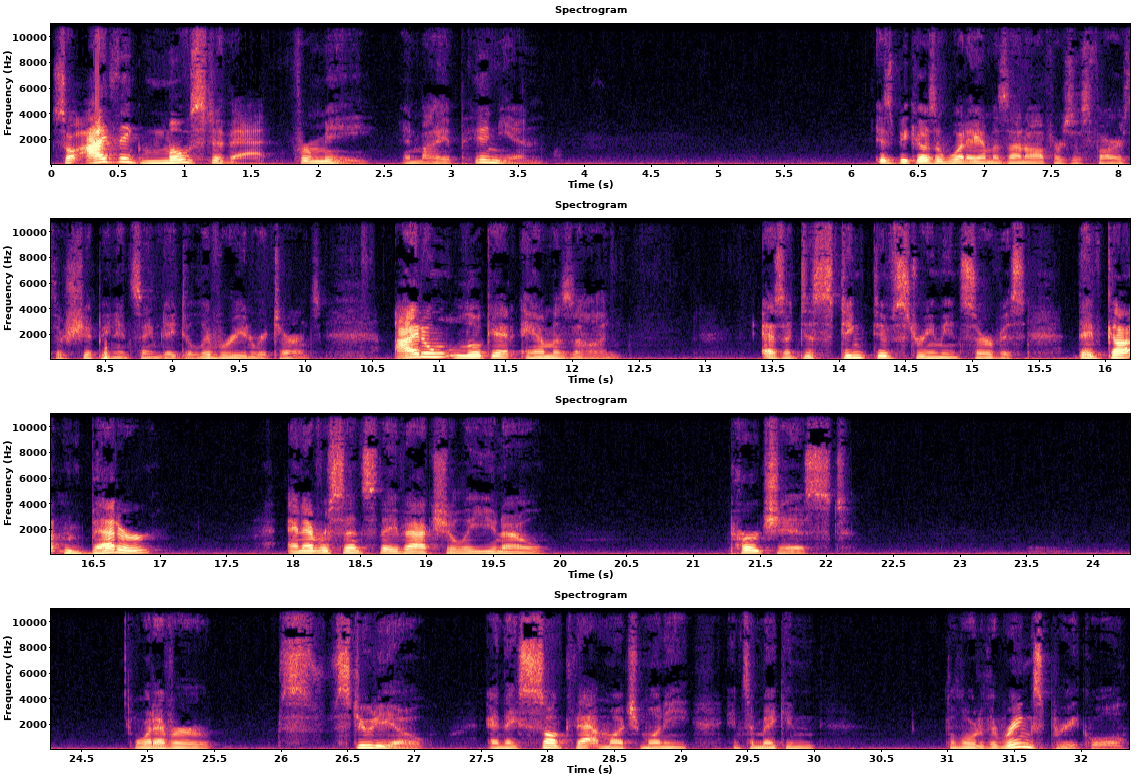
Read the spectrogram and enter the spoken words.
So I think most of that, for me, in my opinion, is because of what Amazon offers as far as their shipping and same day delivery and returns. I don't look at Amazon as a distinctive streaming service. They've gotten better and ever since they've actually, you know, purchased whatever studio and they sunk that much money into making the Lord of the Rings prequel,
